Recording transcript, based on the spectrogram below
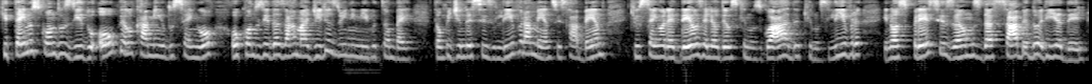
que tem nos conduzido ou pelo caminho do Senhor ou conduzido às armadilhas do inimigo também. Então pedindo esses livramentos e sabendo que o Senhor é Deus, Ele é o Deus que nos guarda, que nos livra e nós precisamos da sabedoria dele.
